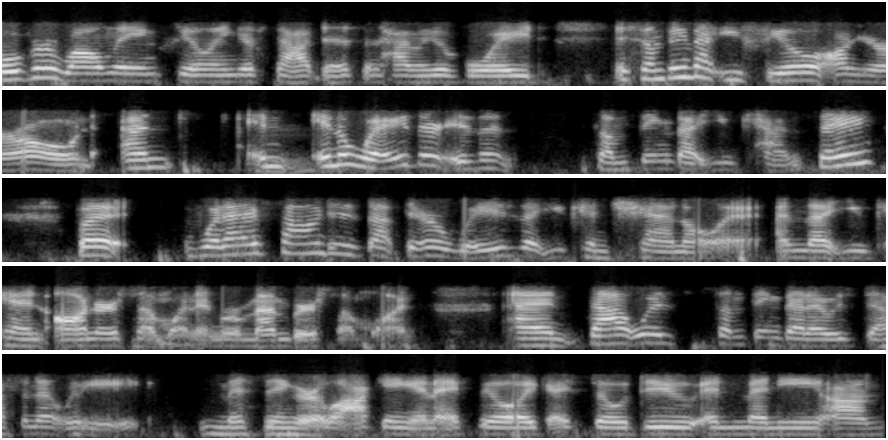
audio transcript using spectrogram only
overwhelming feeling of sadness and having a void is something that you feel on your own. And in mm. in a way, there isn't something that you can say, but what I've found is that there are ways that you can channel it and that you can honor someone and remember someone. And that was something that I was definitely missing or lacking. And I feel like I still do in many, um,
